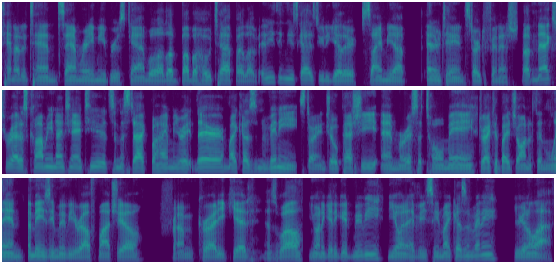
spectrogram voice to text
10 out of 10. Sam Raimi, Bruce Campbell. I love Bubba Ho-Tep. I love anything these guys do together. Sign me up. Entertained, start to finish. Up next, Raddest Comedy 1992. It's in the stack behind me right there. My Cousin Vinny, starring Joe Pesci and Marisa Tomei, directed by Jonathan Lynn. Amazing movie. Ralph Macchio, from Karate Kid as well. You want to get a good movie? You want to have you seen My Cousin Vinny? You're gonna laugh.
